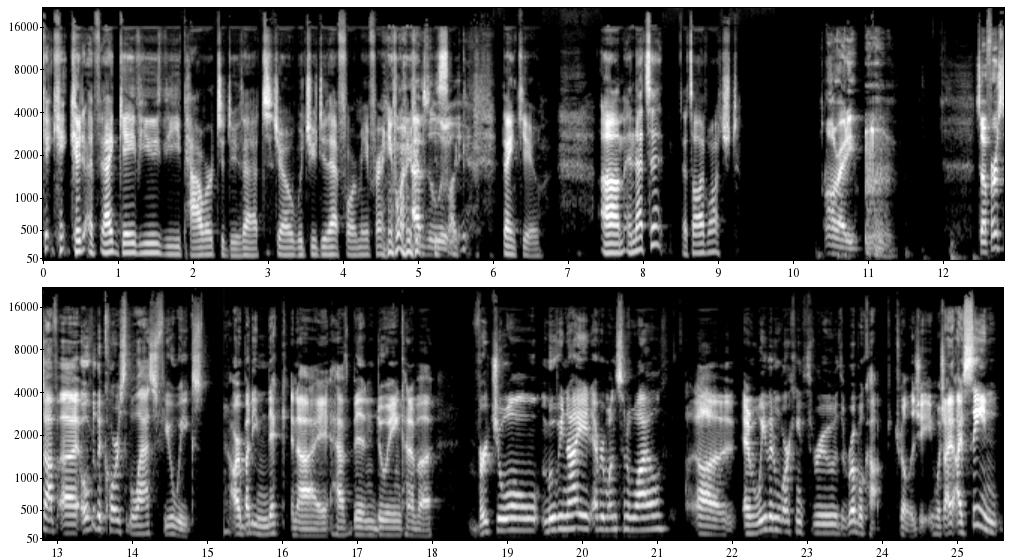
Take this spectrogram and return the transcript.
c- c- could if i gave you the power to do that joe would you do that for me for anyone Absolutely. like thank you Um, and that's it. That's all I've watched. Alrighty. so first off, uh, over the course of the last few weeks, our buddy Nick and I have been doing kind of a virtual movie night every once in a while. Uh, and we've been working through the RoboCop trilogy, which I, have seen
